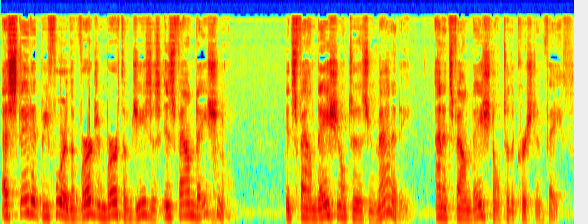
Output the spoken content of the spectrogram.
As stated before, the virgin birth of Jesus is foundational. It's foundational to his humanity, and it's foundational to the Christian faith.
